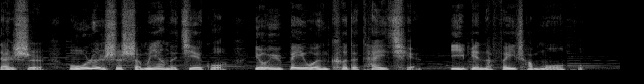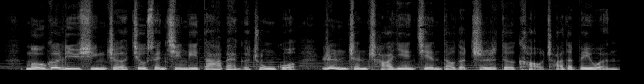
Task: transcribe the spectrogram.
但是无论是什么样的结果，由于碑文刻得太浅，已变得非常模糊。某个旅行者就算经历大半个中国，认真查验见到的值得考察的碑文，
